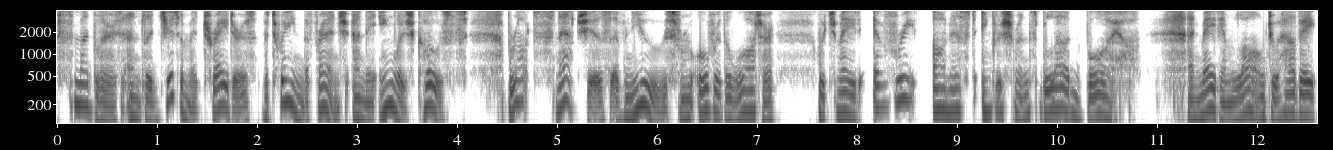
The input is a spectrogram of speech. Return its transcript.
Smugglers and legitimate traders between the French and the English coasts brought snatches of news from over the water which made every honest Englishman's blood boil and made him long to have a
